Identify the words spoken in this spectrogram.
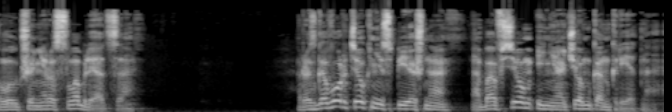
Лучше не расслабляться. Разговор тек неспешно, обо всем и ни о чем конкретно.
